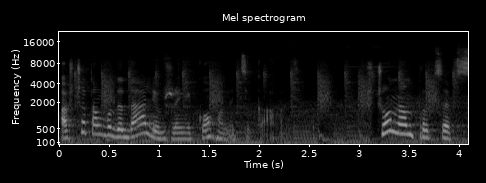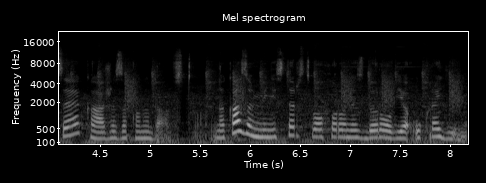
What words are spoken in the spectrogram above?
А що там буде далі, вже нікого не цікавить. Що нам про це все каже законодавство? Наказом Міністерства охорони здоров'я України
